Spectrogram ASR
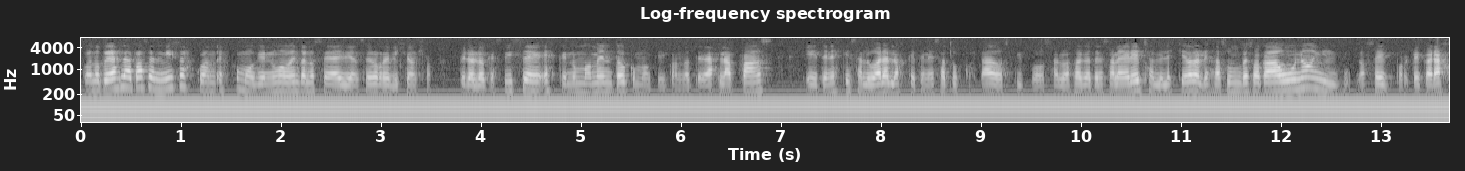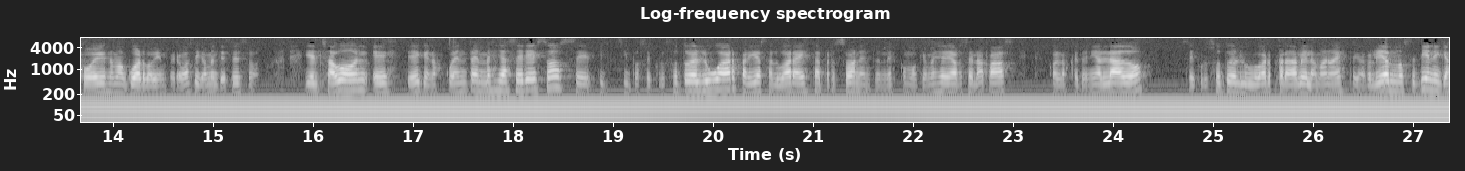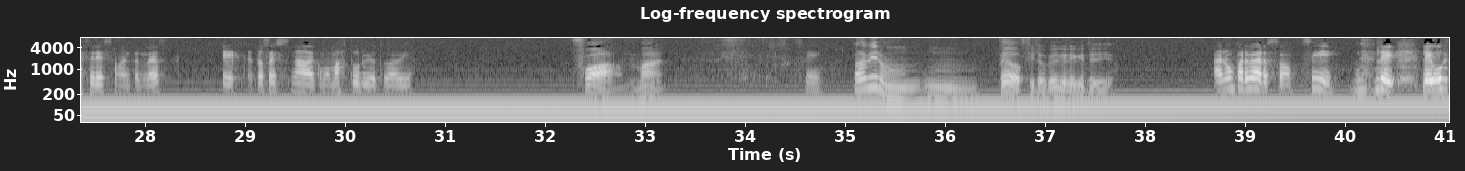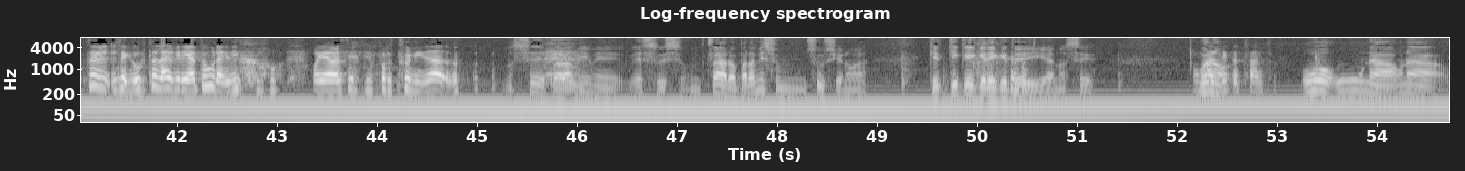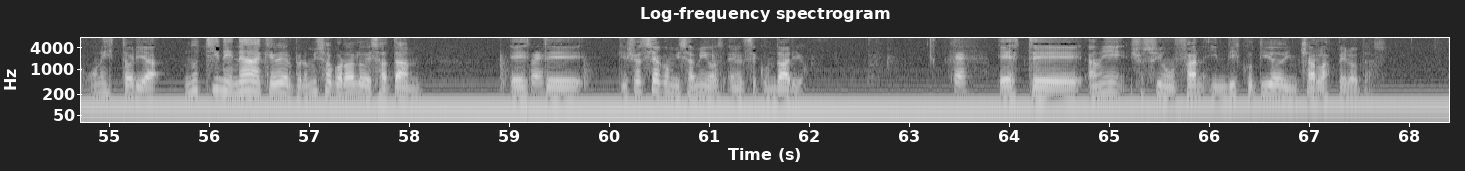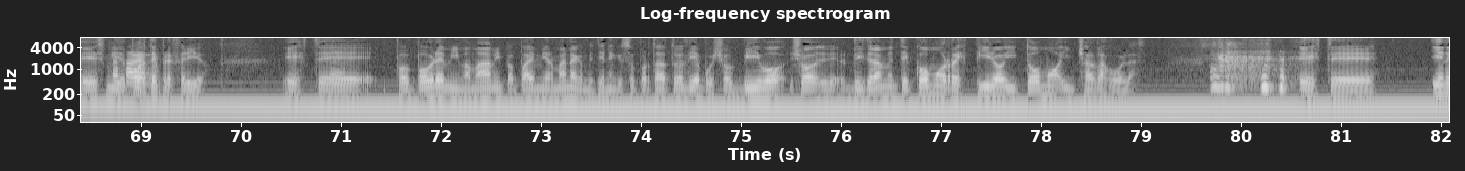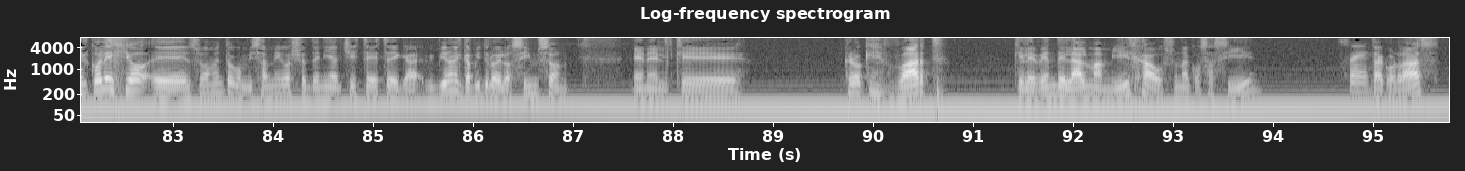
Cuando te das la paz en misa es, cuando, es como que en un momento no se da bien, cero religión yo. Pero lo que sí sé es que en un momento, como que cuando te das la paz, eh, tenés que saludar a los que tenés a tus costados. Tipo, saludas al que tenés a la derecha, al de la izquierda, les das un beso a cada uno y no sé por qué carajo es, no me acuerdo bien, pero básicamente es eso. Y el chabón este que nos cuenta, en vez de hacer eso, se, tipo, se cruzó todo el lugar para ir a saludar a esta persona, ¿entendés? Como que en vez de darse la paz con los que tenía al lado, se cruzó todo el lugar para darle la mano a este. Y en realidad no se tiene que hacer eso, ¿me entendés? Este, entonces, nada, como más turbio todavía. Fua, man. Sí. Para mí era un, pedófilo, ¿qué querés que te diga? Era un perverso, sí. Le, le, gustó, le gustó la criatura y dijo, voy a ver si es mi oportunidad. No sé, para mí me, eso es un... Claro, para mí es un sucio nomás. ¿Qué, qué, qué querés que te diga? No sé. un maldito chancho. Hubo una, una, una historia, no tiene nada que ver, pero me hizo acordar lo de Satán este que yo hacía con mis amigos en el secundario. Este, a mí yo soy un fan indiscutido de hinchar las pelotas. Es mi deporte preferido. Este, pobre mi mamá, mi papá y mi hermana que me tienen que soportar todo el día porque yo vivo, yo eh, literalmente como, respiro y tomo hinchar las bolas. este, y en el colegio, eh, en su momento con mis amigos yo tenía el chiste este de que vieron el capítulo de Los Simpson en el que creo que es Bart que le vende el alma a Milhouse, una cosa así. Sí. ¿Te acordás?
